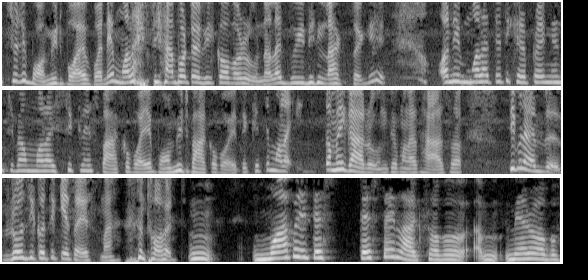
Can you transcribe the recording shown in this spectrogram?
एकचोटि भमिट भयो भने मलाई त्यहाँबाट रिकभर हुनलाई दुई दिन लाग्छ कि? अनि मलाई त्यतिखेर प्रेग्नेन्सीमा मलाई सिकनेस भएको भए भमिट भएको भएदेखि चाहिँ मलाई एकदमै गाह्रो हुन्थ्यो मलाई थाहा छ। तिमीलाई रोजीको चाहिँ के छ यसमा? थट मलाई पनि त्यस्तै लाग्छ। अब मेरो अब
